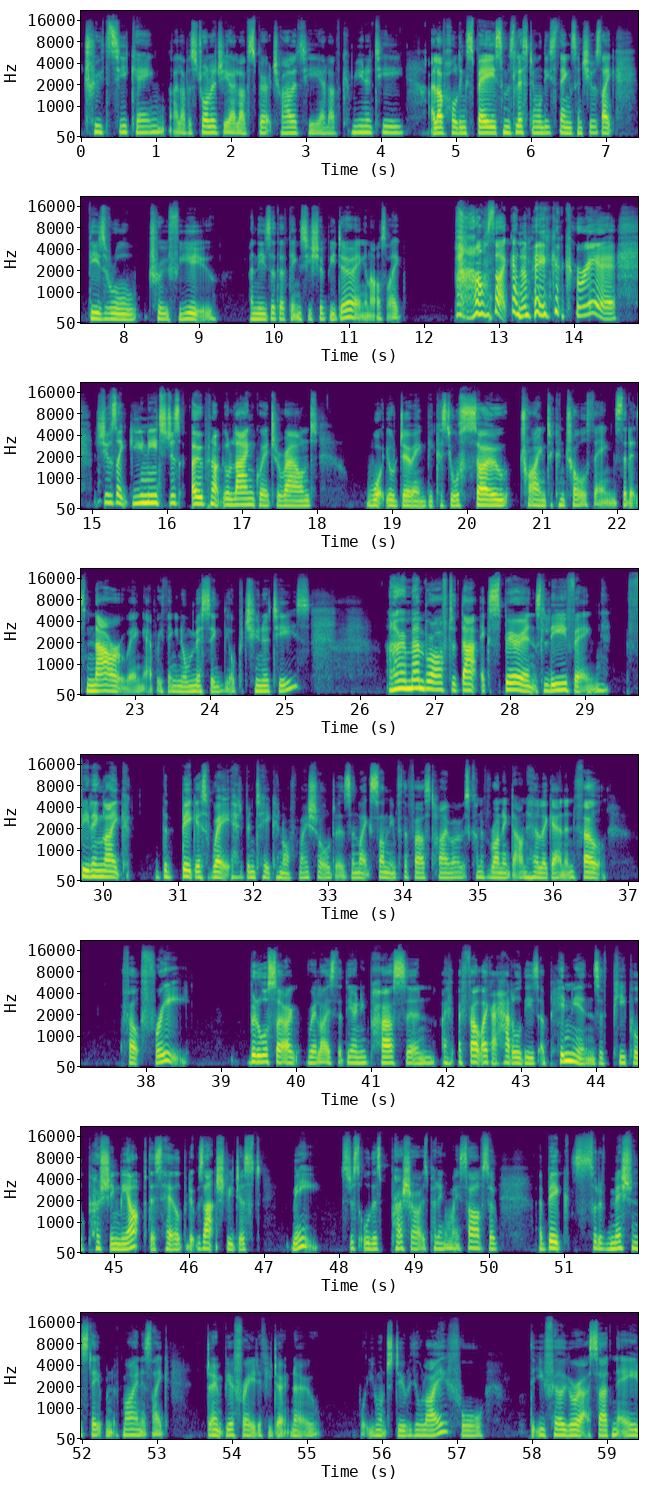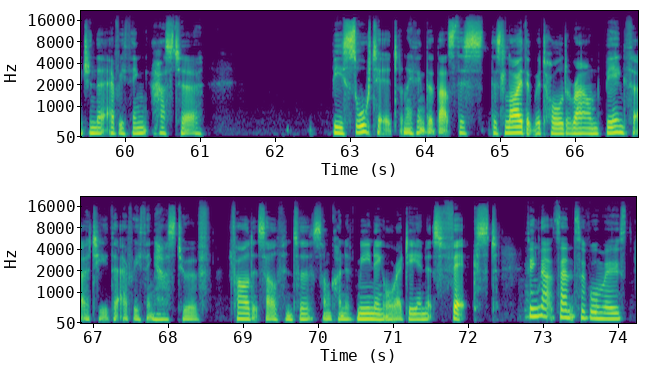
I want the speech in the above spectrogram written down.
truth seeking. I love astrology. I love spirituality. I love community. I love holding space and was listing all these things. And she was like, These are all true for you. And these are the things you should be doing. And I was like, How's that going to make a career? She was like, You need to just open up your language around what you're doing because you're so trying to control things that it's narrowing everything and you're missing the opportunities. And I remember after that experience leaving, feeling like the biggest weight had been taken off my shoulders and like suddenly for the first time I was kind of running downhill again and felt felt free but also I realized that the only person I, I, felt like I had all these opinions of people pushing me up this hill, but it was actually just me. It's just all this pressure I was putting on myself. So a big sort of mission statement of mine is like, don't be afraid if you don't know what you want to do with your life or that you feel you're at a certain age and that everything has to be sorted. And i think that that's this this lie that we're told around being 30 that everything has to have filed itself into some kind of meaning already and it's fixed. I think that sense of almost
